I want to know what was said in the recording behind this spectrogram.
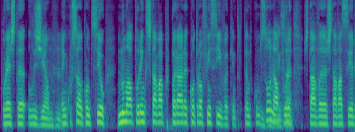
por esta legião. Uhum. A incursão aconteceu numa altura em que se estava a preparar a contraofensiva, que entretanto começou. Uhum, na altura estava, estava a ser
